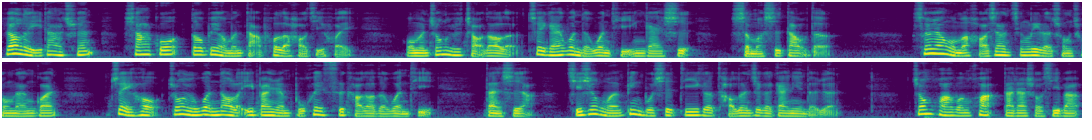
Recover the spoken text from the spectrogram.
绕了一大圈，砂锅都被我们打破了好几回。我们终于找到了最该问的问题，应该是什么是道德？虽然我们好像经历了重重难关，最后终于问到了一般人不会思考到的问题，但是啊，其实我们并不是第一个讨论这个概念的人。中华文化大家熟悉吧？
